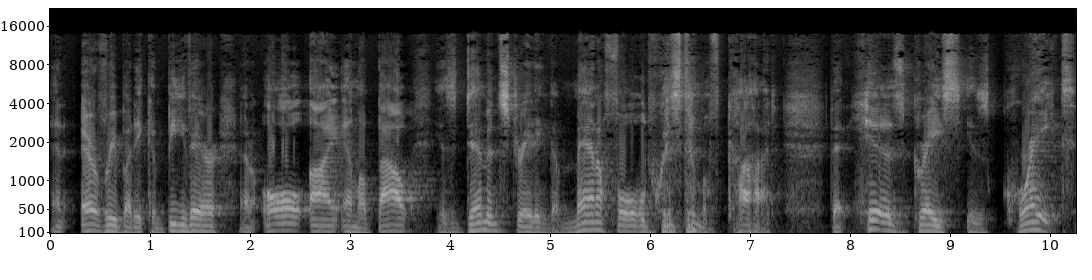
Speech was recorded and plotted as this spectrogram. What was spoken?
and everybody can be there. And all I am about is demonstrating the manifold wisdom of God, that His grace is great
